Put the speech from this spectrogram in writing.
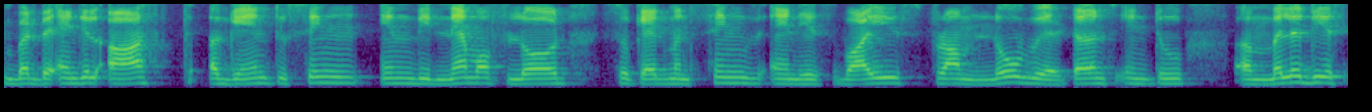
but the angel asked again to sing in the name of Lord. So Caedmon sings, and his voice from nowhere turns into a melodious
